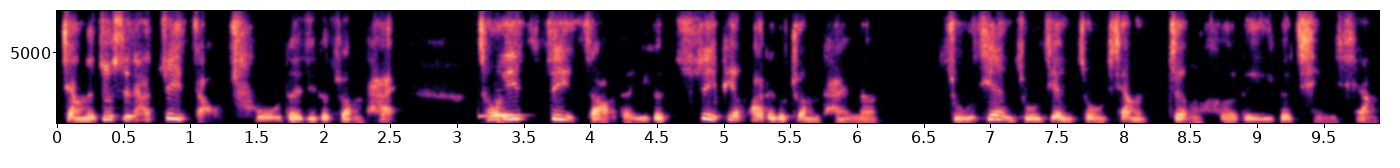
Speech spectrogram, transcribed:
讲的就是他最早出的这个状态，从一最早的一个碎片化的一个状态呢，逐渐逐渐走向整合的一个倾向。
